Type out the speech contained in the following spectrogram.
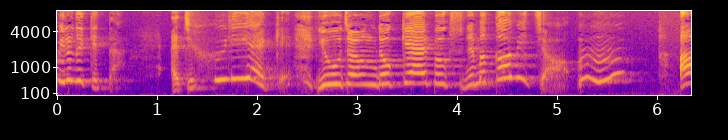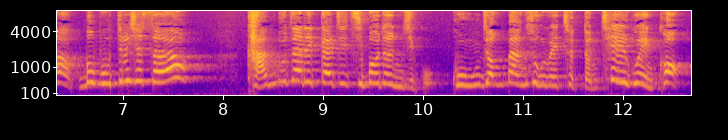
밀어냈겠다. 아주 후리하게 요 정도 깨알 복수는 뭐 껌이죠. 음? 아, 뭐 못 들으셨어요? 간부 자리까지 집어던지고 공정방송을 외쳤던 최일구 앵커.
